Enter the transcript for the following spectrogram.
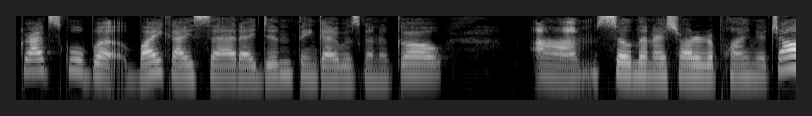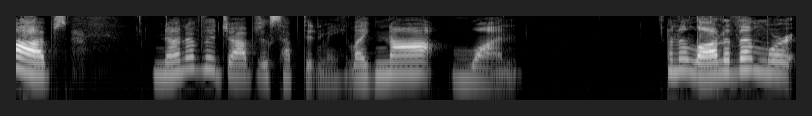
grad school, but like I said, I didn't think I was going to go. Um, so then I started applying to jobs. None of the jobs accepted me, like not one. And a lot of them were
